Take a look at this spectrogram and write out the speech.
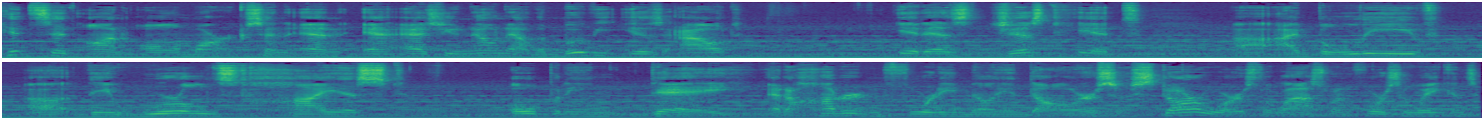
hits it on all marks. And, and, and as you know now, the movie is out. It has just hit, uh, I believe, uh, the world's highest opening day at 140 million dollars. Star Wars, the last one, Force Awakens,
